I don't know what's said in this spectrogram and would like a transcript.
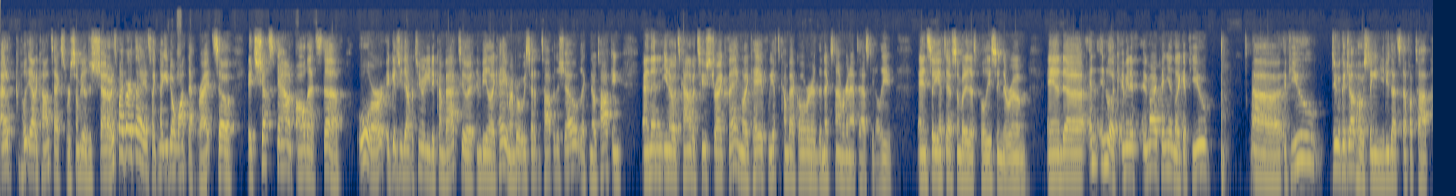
out of completely out of context where somebody will just shout out, "It's my birthday!" It's like, no, you don't want that, right? So it shuts down all that stuff, or it gives you the opportunity to come back to it and be like, "Hey, remember what we said at the top of the show? Like, no talking." And then you know it's kind of a two strike thing. Like, hey, if we have to come back over the next time, we're gonna have to ask you to leave. And so you have to have somebody that's policing the room. And uh, and and look, I mean, if in my opinion, like if you uh, if you do a good job hosting and you do that stuff up top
